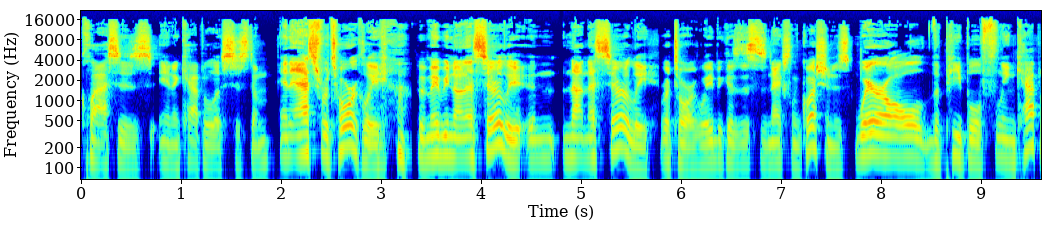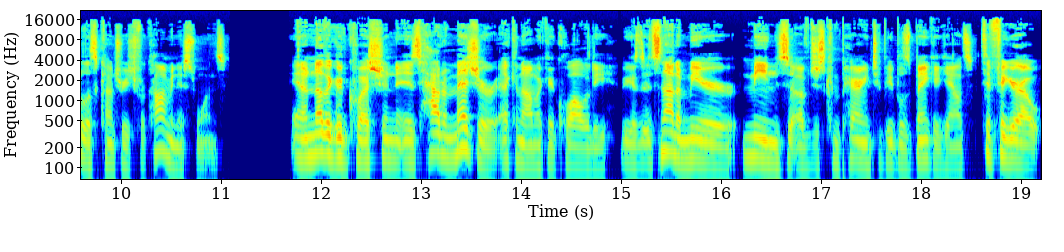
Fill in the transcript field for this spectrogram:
classes in a capitalist system, and asks rhetorically, but maybe not necessarily not necessarily rhetorically, because this is an excellent question, is where are all the people fleeing capitalist countries for communist ones? And another good question is how to measure economic equality, because it's not a mere means of just comparing two people's bank accounts to figure out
